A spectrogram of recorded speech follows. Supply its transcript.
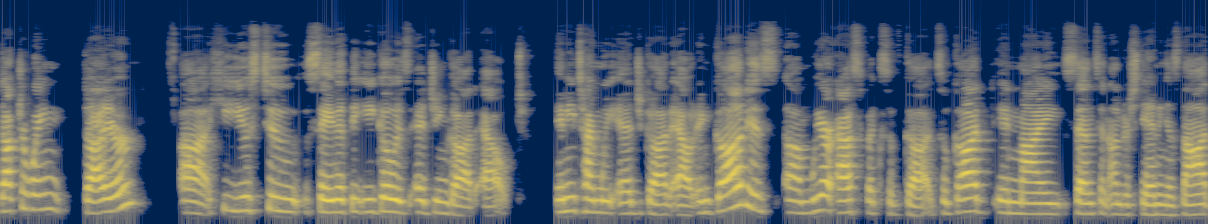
Dr. Wayne Dyer uh, he used to say that the ego is edging God out. Anytime we edge God out, and God is, um, we are aspects of God. So, God, in my sense and understanding, is not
